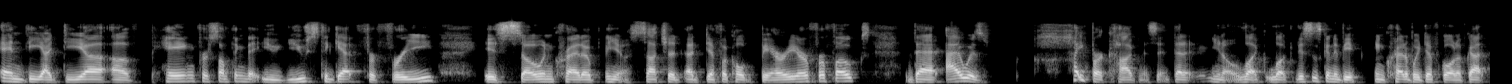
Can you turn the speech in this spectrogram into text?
and the idea of paying for something that you used to get for free is so incredible you know such a, a difficult barrier for folks that i was hyper cognizant that you know look look this is going to be incredibly difficult. I've got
